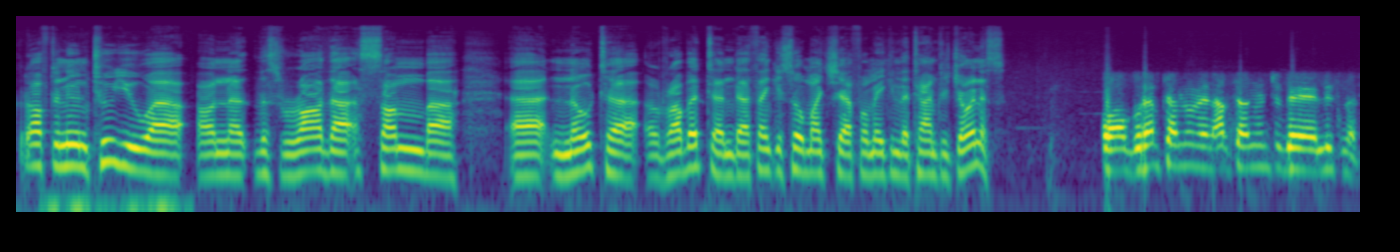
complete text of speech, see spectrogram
Good afternoon to you on this rather somber note, Robert, and thank you so much for making the time to join us. Well, good afternoon and afternoon to the listeners.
